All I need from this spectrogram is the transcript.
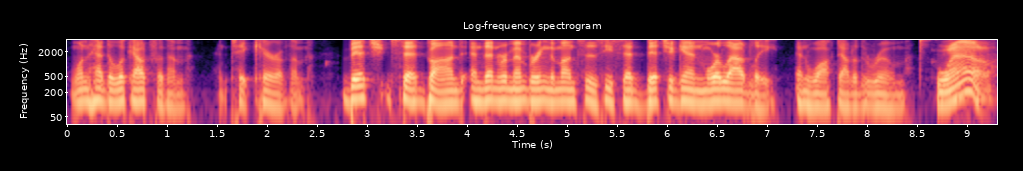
One had to look out for them and take care of them. Bitch, said Bond, and then remembering the Muntzes, he said bitch again more loudly and walked out of the room. Wow.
